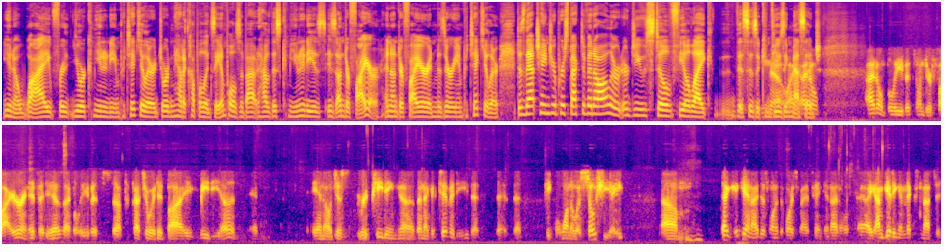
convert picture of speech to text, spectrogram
you know, why for your community in particular. Jordan had a couple examples about how this community is, is under fire and under fire in Missouri in particular. Does that change your perspective at all, or, or do you still feel like this is a confusing no, I, message? I don't believe it's under fire, and if it is, I believe it's uh, perpetuated by media and, and you know just repeating uh, the negativity that, that, that people want to associate. Um, mm-hmm. Again, I just wanted to voice my opinion. I don't. I, I'm getting a mixed message,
